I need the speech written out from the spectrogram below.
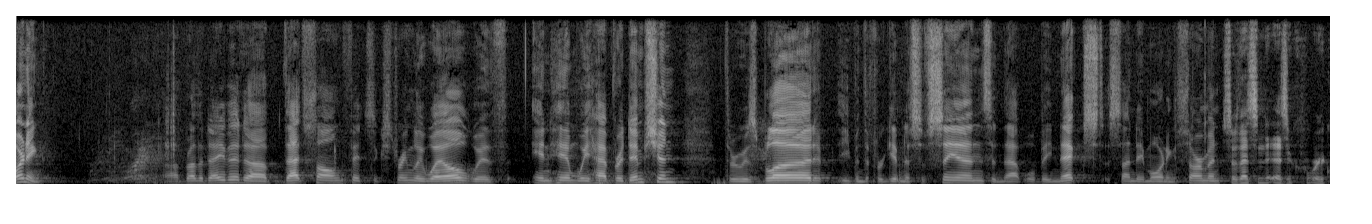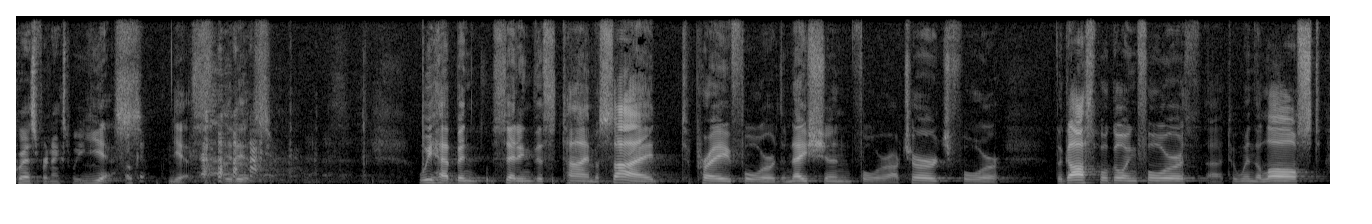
morning. Uh, Brother David, uh, that song fits extremely well with In Him We Have Redemption through His blood, even the forgiveness of sins, and that will be next Sunday morning sermon. So that's, that's a request for next week. Yes. Okay. Yes, it is. We have been setting this time aside to pray for the nation, for our church, for the gospel going forth, uh, to win the lost.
